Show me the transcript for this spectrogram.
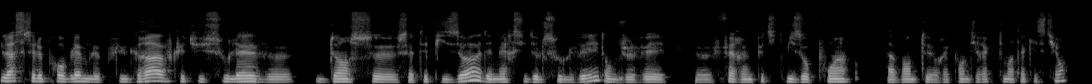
là, c'est le problème le plus grave que tu soulèves, heu, dans ce cet épisode et merci de le soulever. Donc je vais, faire une petite mise au point avant de répondre directement à ta question.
